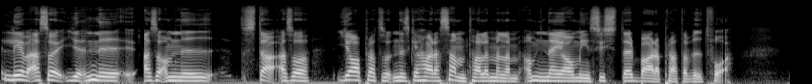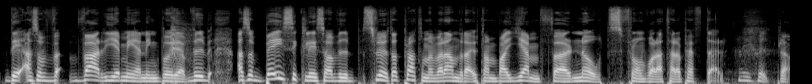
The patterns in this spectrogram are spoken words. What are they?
Leva, alltså, ni, alltså om ni stör, alltså jag pratar, ni ska höra samtalen mellan, om när jag och min syster bara pratar vi två. Det, alltså varje mening börjar, vi, alltså basically så har vi slutat prata med varandra utan bara jämför notes från våra terapeuter. Det är skitbra.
